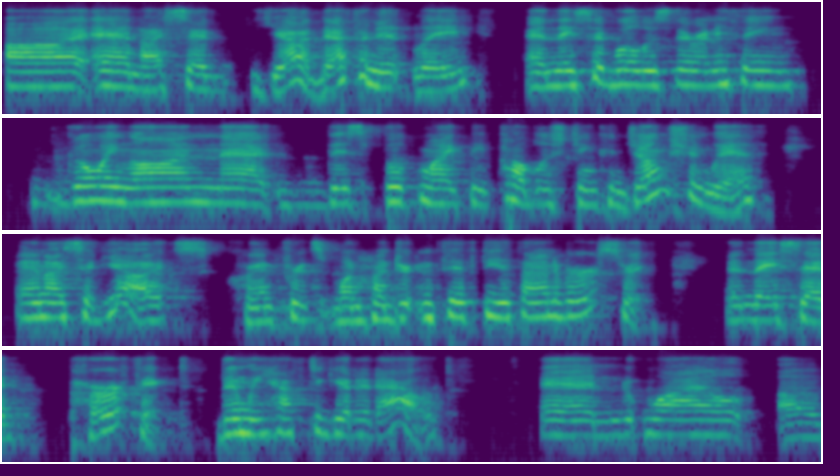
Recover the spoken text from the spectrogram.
Uh, and I said, yeah, definitely. And they said, well, is there anything going on that this book might be published in conjunction with? And I said, Yeah, it's Cranford's 150th anniversary. And they said, Perfect. Then we have to get it out. And while uh,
